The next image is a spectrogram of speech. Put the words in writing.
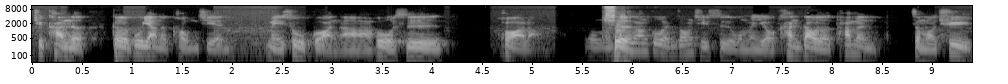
去看了各个不一样的空间，美术馆啊，或者是画廊。我们在这段过程中，其实我们有看到了他们怎么去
